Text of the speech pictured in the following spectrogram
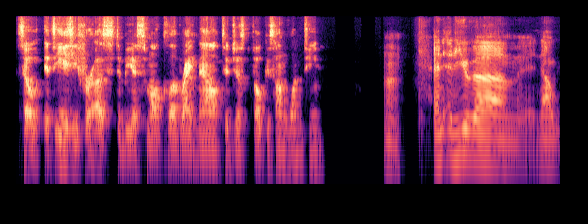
So it's easy for us to be a small club right now to just focus on one team. Hmm. And and you've um, now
